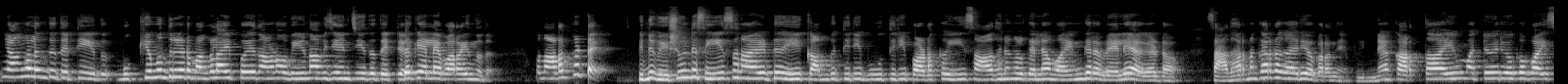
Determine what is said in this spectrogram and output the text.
ഞങ്ങൾ എന്ത് തെറ്റ് ചെയ്തു? മുഖ്യമന്ത്രിയുടെ മകളായി പോയതാണോ വീണ വിജയൻ ചെയ്ത തെറ്റ്? ഇതൊക്കെയല്ലേ പറയുന്നത്. അപ്പൊ നടക്കട്ടെ. പിന്നെ വിഷുവിന്റെ സീസണായിട്ട് ഈ കമ്പിത്തിരി പൂത്തിരി പടക്കം ഈ സാധനങ്ങൾക്കെല്ലാം ഭയങ്കര വിലയാണ് കേട്ടോ. സാധാരണക്കാരുടെ കാര്യമാണ് പറഞ്ഞത് പിന്നെ കർത്തായും മറ്റവരും ഒക്കെ പൈസ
